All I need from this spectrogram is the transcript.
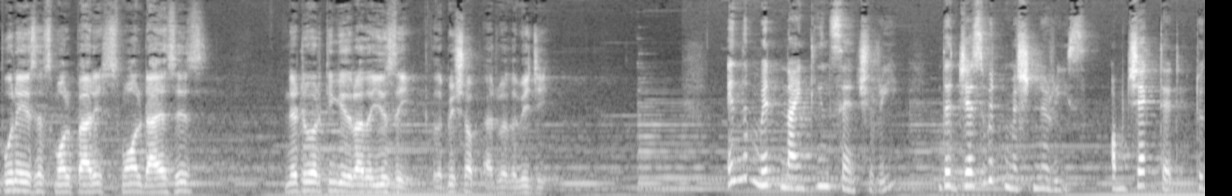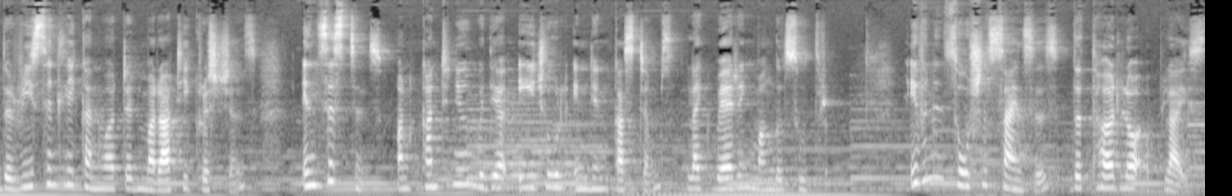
Pune is a small parish, small diocese. Networking is rather easy for the bishop as well as the VG. In the mid 19th century, the Jesuit missionaries objected to the recently converted Marathi Christians' insistence on continuing with their age old Indian customs like wearing Mangal Sutra. Even in social sciences, the third law applies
